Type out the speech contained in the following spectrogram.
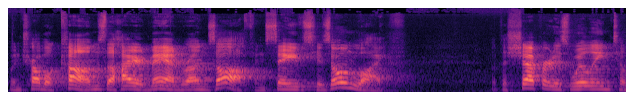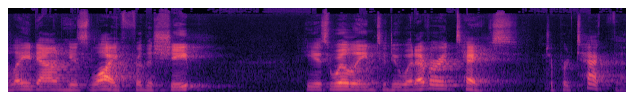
When trouble comes, the hired man runs off and saves his own life. But the shepherd is willing to lay down his life for the sheep he is willing to do whatever it takes to protect them.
